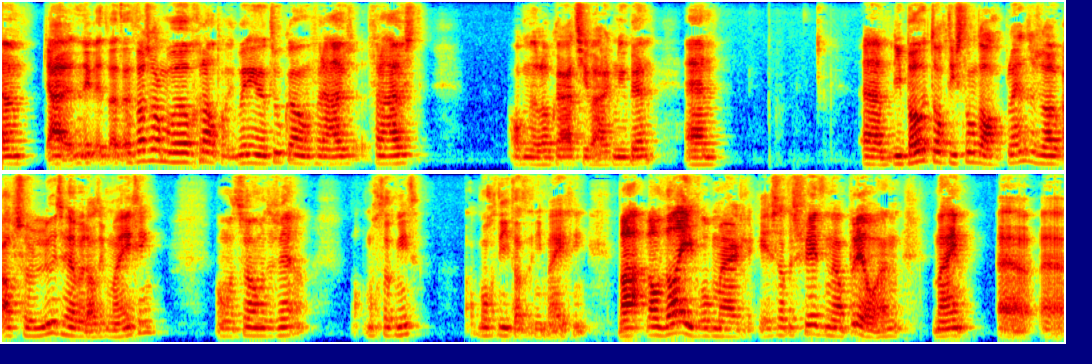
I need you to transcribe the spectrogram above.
Um, ja, het, was allemaal wel grappig. Ik ben hier naartoe komen verhuis, verhuisd op de locatie waar ik nu ben. En um, die boottocht die stond al gepland, dus wou ik absoluut hebben dat ik meeging. Om het zo maar te zeggen. Dat mocht ook niet. Dat mocht niet dat het niet meeging. Maar wat wel even opmerkelijk is, dat is 14 april. En mijn uh, uh,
